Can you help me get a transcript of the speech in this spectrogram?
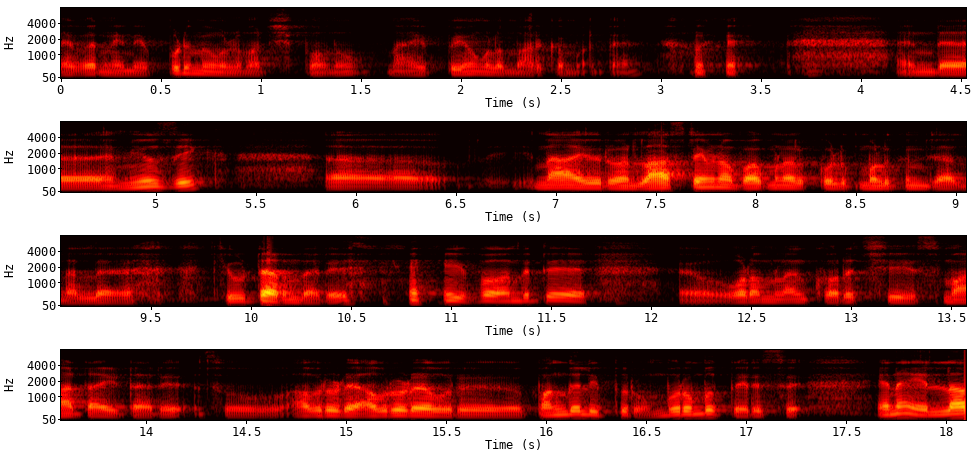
never நான் எப்படியுமே உங்களை மறைச்சு போகணும். நான் எப்பயும் உங்களை மறக்க மாட்டேன். அண்டு மியூசிக் uh, uh, நான் இவர் லாஸ்ட் டைம் நான் பார்க்க முன்னாள் கொழுக்கு மொழுக்குன்னு நல்ல க்யூட்டாக இருந்தார். இப்போ வந்துட்டு உடம்புலாம் குறைச்சி ஸ்மார்ட் ஆகிட்டார் ஸோ அவரோட அவரோட ஒரு பங்களிப்பு ரொம்ப ரொம்ப பெருசு. ஏன்னா எல்லா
